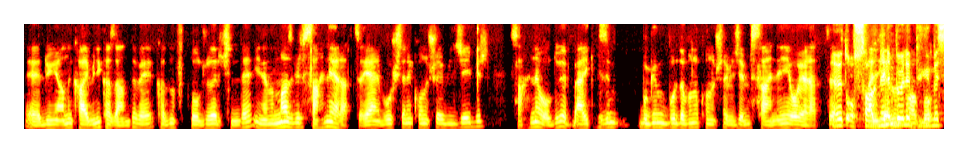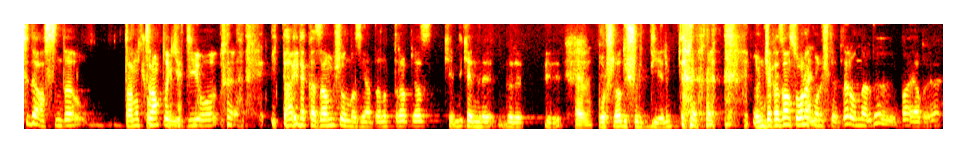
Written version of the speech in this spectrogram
e, dünyanın kalbini kazandı ve kadın futbolcular için de inanılmaz bir sahne yarattı. Yani bu işlerin konuşabileceği bir sahne oldu ve belki bizim bugün burada bunu konuşabileceğimiz sahneyi o yarattı. Evet o sahnenin böyle o, büyümesi de aslında Donald Trump'la girdiği o iddiayı da kazanmış olması. Yani Donald Trump biraz kendi kendine böyle e, evet. boşluğa düşürdü diyelim. Önce kazan sonra yani, konuş dediler. Onlar da baya baya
